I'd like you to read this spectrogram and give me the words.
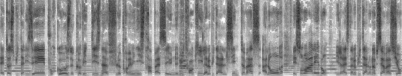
est hospitalisé pour cause de Covid-19. Le Premier ministre a passé une nuit tranquille à l'hôpital St. Thomas à Londres et son moral est bon. Il reste à l'hôpital en observation,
